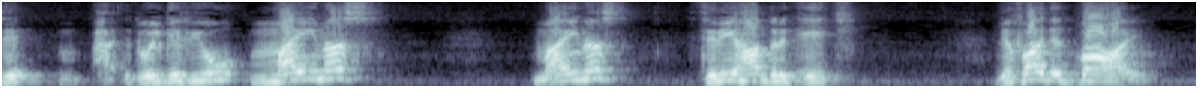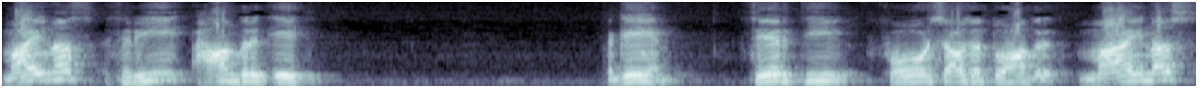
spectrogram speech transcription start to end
It will give you minus minus 380 divided by minus 380 again 34,200 minus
